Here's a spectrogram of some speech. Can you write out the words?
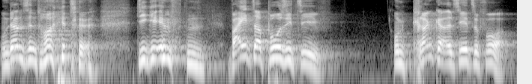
Und dann sind heute die Geimpften weiter positiv und kranker als je zuvor.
